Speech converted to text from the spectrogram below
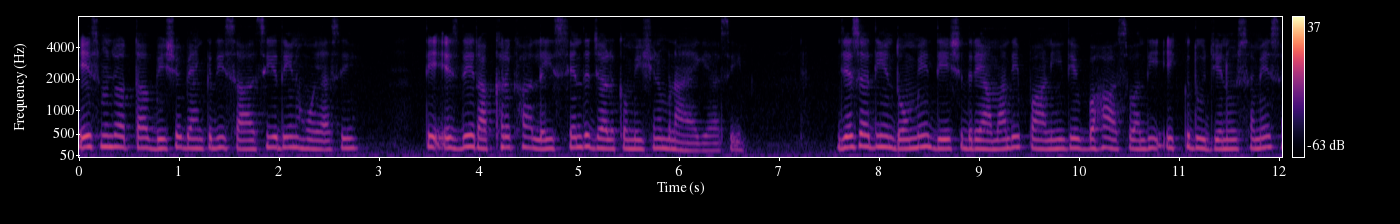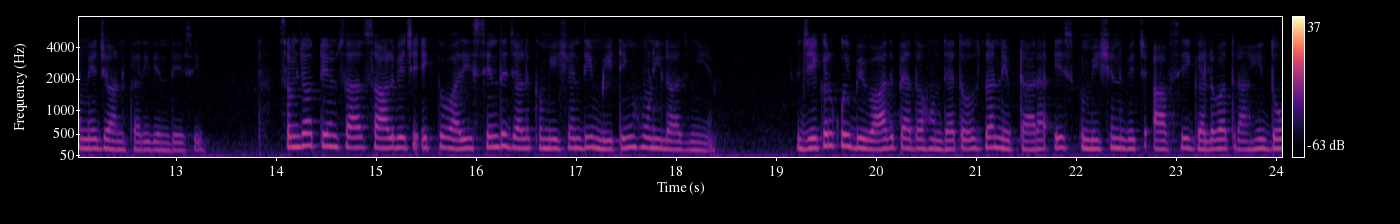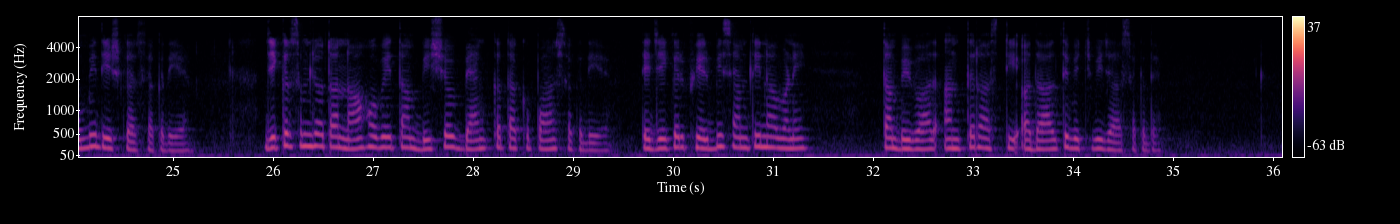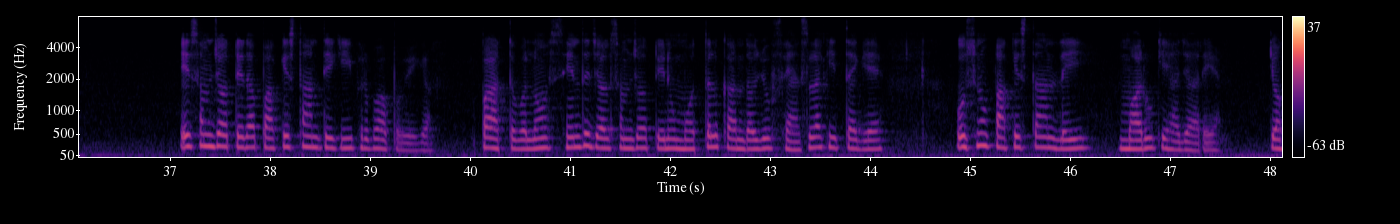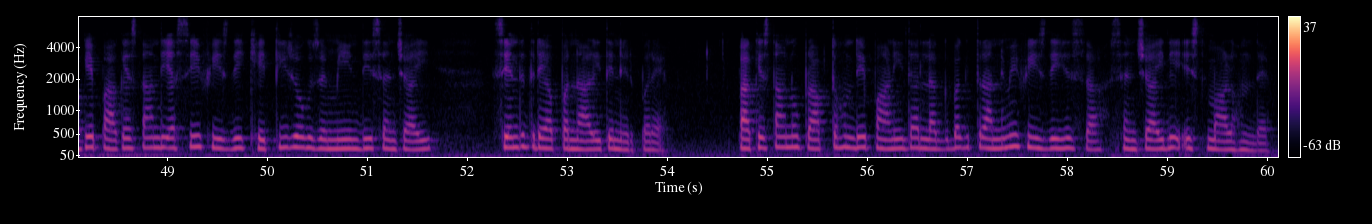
ਇਹ ਸਮਝੌਤਾ ਵਿਸ਼ਵ ਬੈਂਕ ਦੀ ਸਾਲਸੀ ਅਧੀਨ ਹੋਇਆ ਸੀ ਤੇ ਇਸ ਦੇ ਰੱਖ ਰਖਾਅ ਲਈ ਸਿੰਧ ਜਲ ਕਮਿਸ਼ਨ ਬਣਾਇਆ ਗਿਆ ਸੀ। ਜਿਸ ਅਧੀਨ ਦੋਵੇਂ ਦੇਸ਼ ਦਰਿਆਵਾਂ ਦੇ ਪਾਣੀ ਦੇ ਵਹਾਅ ਸੰਬੰਧੀ ਇੱਕ ਦੂਜੇ ਨੂੰ ਸਮੇਂ-ਸਮੇਂ ਜਾਣਕਾਰੀ ਦਿੰਦੇ ਸੀ। ਸਮਝੌਤੇ ਅਨੁਸਾਰ ਸਾਲ ਵਿੱਚ ਇੱਕ ਵਾਰੀ ਸਿੰਧ ਜਲ ਕਮਿਸ਼ਨ ਦੀ ਮੀਟਿੰਗ ਹੋਣੀ ਲਾਜ਼ਮੀ ਹੈ। ਜੇਕਰ ਕੋਈ ਵਿਵਾਦ ਪੈਦਾ ਹੁੰਦਾ ਹੈ ਤਾਂ ਉਸ ਦਾ ਨਿਪਟਾਰਾ ਇਸ ਕਮਿਸ਼ਨ ਵਿੱਚ ਆਪਸੀ ਗੱਲਬਾਤ ਰਾਹੀਂ ਦੋਵੇਂ ਦੇਸ਼ ਕਰ ਸਕਦੇ ਹੈ। ਜੇਕਰ ਸਮਝੌਤਾ ਨਾ ਹੋਵੇ ਤਾਂ ਵਿਸ਼ਵ ਬੈਂਕ ਤੱਕ ਪਹੁੰਚ ਸਕਦੇ ਹੈ ਤੇ ਜੇਕਰ ਫਿਰ ਵੀ ਸਹਿਮਤੀ ਨਾ ਬਣੇ ਤਾਂ ਵਿਵਾਦ ਅੰਤਰਰਾਸ਼ਟਰੀ ਅਦਾਲਤ ਵਿੱਚ ਵੀ ਜਾ ਸਕਦਾ ਹੈ। ਇਹ ਸਮਝੌਤੇ ਦਾ ਪਾਕਿਸਤਾਨ ਤੇ ਕੀ ਪ੍ਰਭਾਵ ਪਵੇਗਾ? ਭਾਰਤ ਵੱਲੋਂ ਸਿੰਧ ਜਲ ਸਮਝੌਤੇ ਨੂੰ ਮੁਅੱਤਲ ਕਰਨ ਦਾ ਜੋ ਫੈਸਲਾ ਕੀਤਾ ਗਿਆ ਉਸ ਨੂੰ ਪਾਕਿਸਤਾਨ ਲਈ ਮਾਰੂ ਕਿਹਾ ਜਾ ਰਿਹਾ ਹੈ, ਕਿਉਂਕਿ ਪਾਕਿਸਤਾਨ ਦੀ 80% ਦੀ ਖੇਤੀਯੋਗ ਜ਼ਮੀਨ ਦੀ ਸਿੰਚਾਈ ਸਿੰਧ ਦਰਿਆ ਪ੍ਰਣਾਲੀ ਤੇ ਨਿਰਭਰ ਹੈ। ਪਾਕਿਸਤਾਨ ਨੂੰ ਪ੍ਰਾਪਤ ਹੁੰਦੇ ਪਾਣੀ ਦਾ ਲਗਭਗ 93% ਦੀ ਹਿੱਸਾ ਸਿੰਚਾਈ ਲਈ ਇਸਤੇਮਾਲ ਹੁੰਦਾ ਹੈ।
